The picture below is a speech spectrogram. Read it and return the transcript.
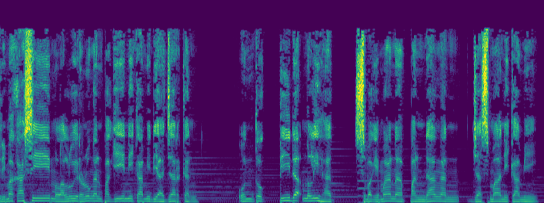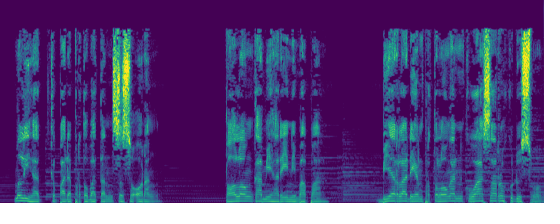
Terima kasih melalui renungan pagi ini kami diajarkan untuk tidak melihat sebagaimana pandangan jasmani kami melihat kepada pertobatan seseorang. Tolong kami hari ini Bapa, biarlah dengan pertolongan kuasa roh kudusmu,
